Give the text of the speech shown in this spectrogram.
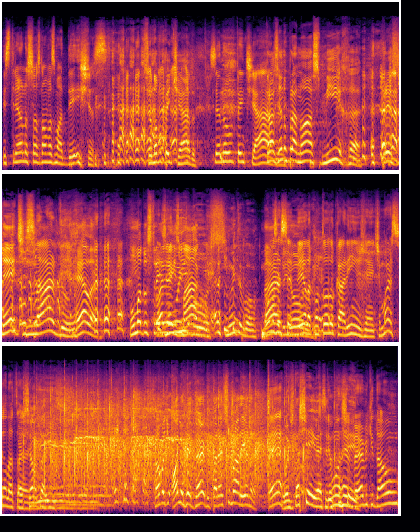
Estreando suas novas madeixas, Seu novo penteado. seu novo penteado. Trazendo pra nós mirra, presentes. Nardo. Ela, uma dos três Olha reis muito magos. É muito bom. Vamos recebê-la com todo o carinho, gente. Marcela Thaís. Marcela Thaís. Salva de... Olha o reverb, parece uma arena. É, Hoje tá cheio, essa tem viu que um tá cheio. reverb que dá um...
